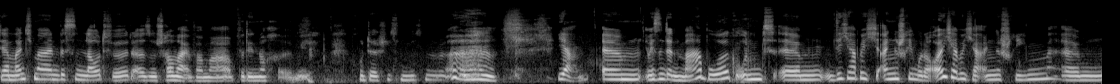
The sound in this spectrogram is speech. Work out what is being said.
der manchmal ein bisschen laut wird. Also schauen wir einfach mal, ob wir den noch irgendwie runterschießen müssen. Ja, ähm, wir sind in Marburg und ähm, dich habe ich angeschrieben oder euch habe ich ja angeschrieben, ähm,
